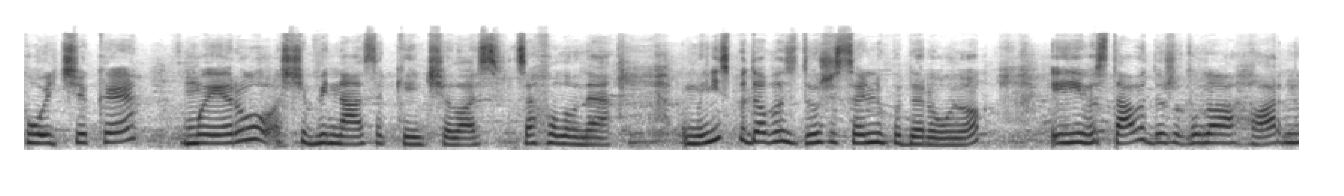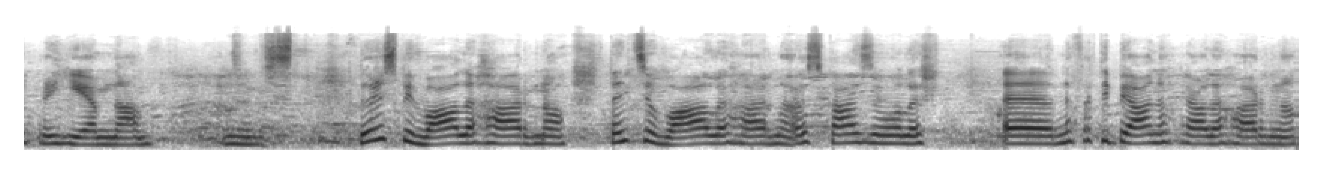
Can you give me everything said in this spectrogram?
кульчики, миру, щоб війна закінчилась. Це головне. Мені сподобався дуже сильний подарунок, і вистава дуже була гарна, приємна. Дуже співали гарно, танцювали гарно, розказували. е, На фортепіано грали гарно.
